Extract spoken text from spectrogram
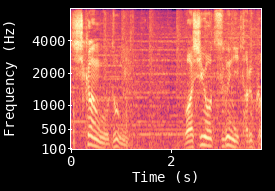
士官をどう見るわしを継ぐに足るか。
